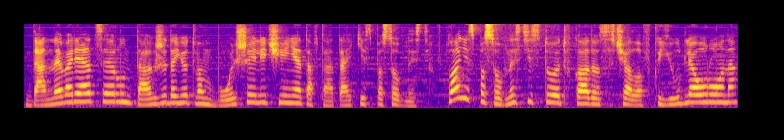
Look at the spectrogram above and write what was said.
Данная вариация рун также дает вам большее лечение от автоатаки и способностей. В плане способностей стоит вкладывать сначала в Q для урона,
